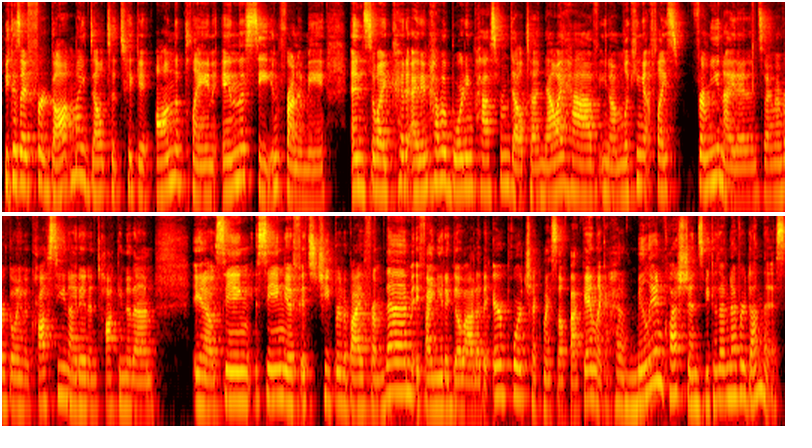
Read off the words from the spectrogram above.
because I forgot my Delta ticket on the plane in the seat in front of me. And so I could, I didn't have a boarding pass from Delta. Now I have, you know, I'm looking at flights from United. And so I remember going across to United and talking to them you know seeing seeing if it's cheaper to buy from them if i need to go out of the airport check myself back in like i had a million questions because i've never done this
